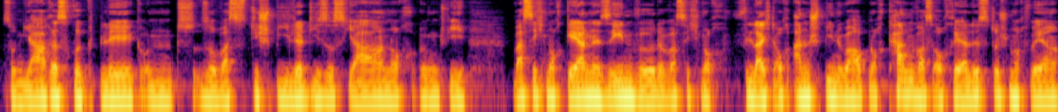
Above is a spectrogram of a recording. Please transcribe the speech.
so einen Jahresrückblick und so was die Spiele dieses Jahr noch irgendwie, was ich noch gerne sehen würde, was ich noch vielleicht auch anspielen überhaupt noch kann, was auch realistisch noch wäre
